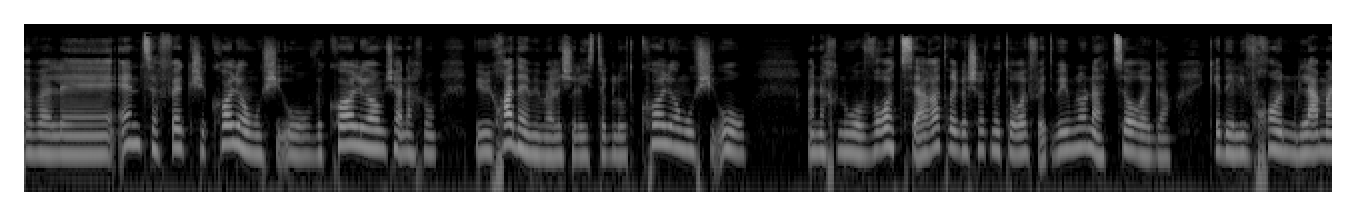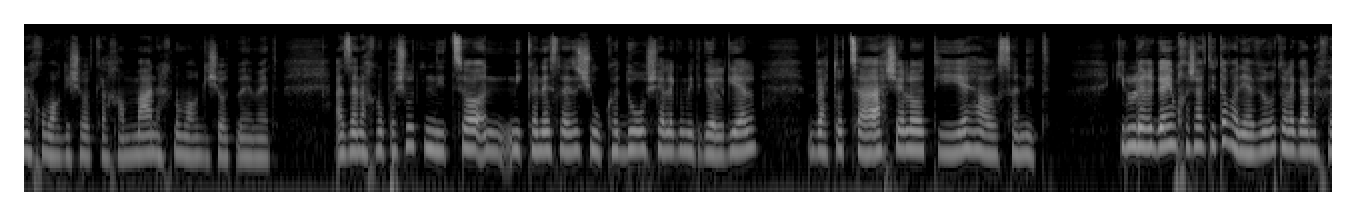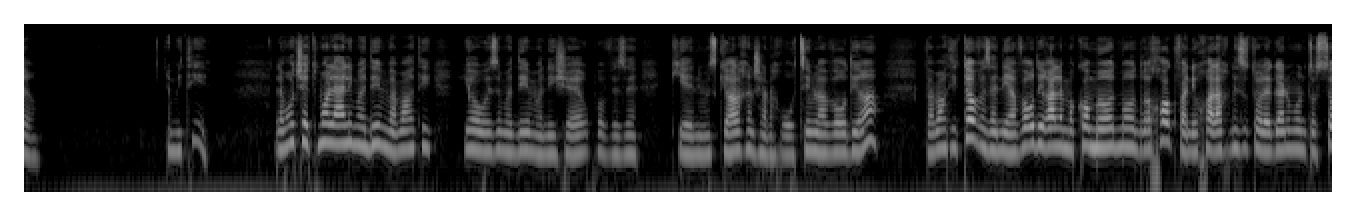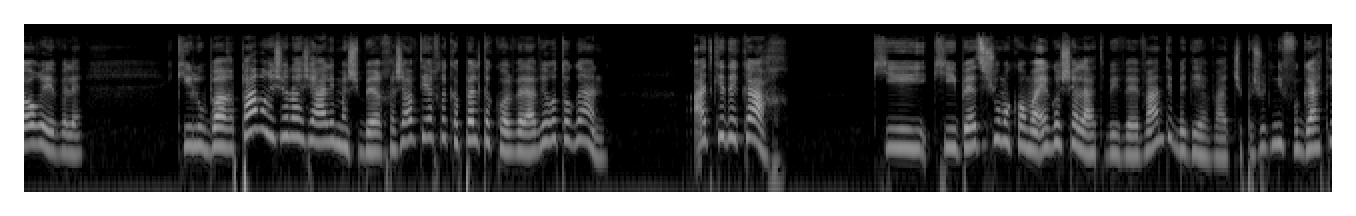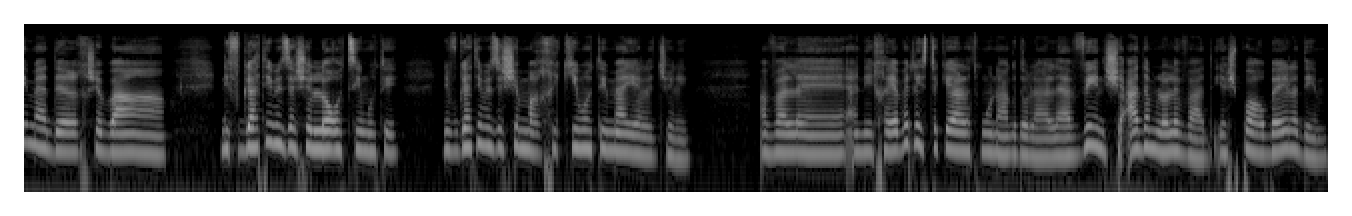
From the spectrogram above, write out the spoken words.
אבל uh, אין ספק שכל יום הוא שיעור, וכל יום שאנחנו, במיוחד הימים האלה של ההסתגלות, כל יום הוא שיעור. אנחנו עוברות סערת רגשות מטורפת, ואם לא נעצור רגע כדי לבחון למה אנחנו מרגישות ככה, מה אנחנו מרגישות באמת, אז אנחנו פשוט ניצור, ניכנס לאיזשהו כדור שלג מתגלגל, והתוצאה שלו תהיה הרסנית. כאילו לרגעים חשבתי, טוב, אני אעביר אותו לגן אחר. אמיתי. למרות שאתמול היה לי מדהים, ואמרתי, יואו, איזה מדהים, אני אשאר פה וזה, כי אני מזכירה לכם שאנחנו רוצים לעבור דירה. ואמרתי, טוב, אז אני אעבור דירה למקום מאוד מאוד רחוק, ואני אוכל להכניס אותו לגן מונטוסורי ול... כאילו, בפעם הראשונה שהיה לי משבר, חשבתי איך לקפל את הכל ולהעביר אותו גן. עד כדי כך. כי, כי באיזשהו מקום האגו שלט בי, והבנתי בדיעבד שפשוט נפגעתי מהדרך שבה... נפגעתי מזה שלא רוצים אותי. נפגעתי מזה שמרחיקים אותי מהילד שלי. אבל uh, אני חייבת להסתכל על התמונה הגדולה, להבין שאדם לא לבד, יש פה הרבה ילדים.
